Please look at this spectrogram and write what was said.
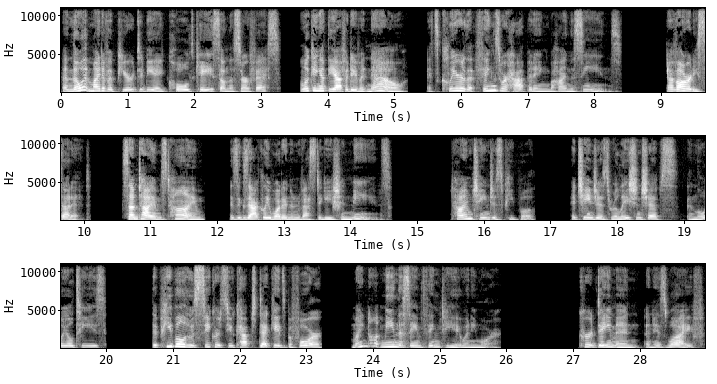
and though it might have appeared to be a cold case on the surface, looking at the affidavit now, it's clear that things were happening behind the scenes. I've already said it. Sometimes time is exactly what an investigation needs. Time changes people, it changes relationships and loyalties. The people whose secrets you kept decades before might not mean the same thing to you anymore. Kurt Damon and his wife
